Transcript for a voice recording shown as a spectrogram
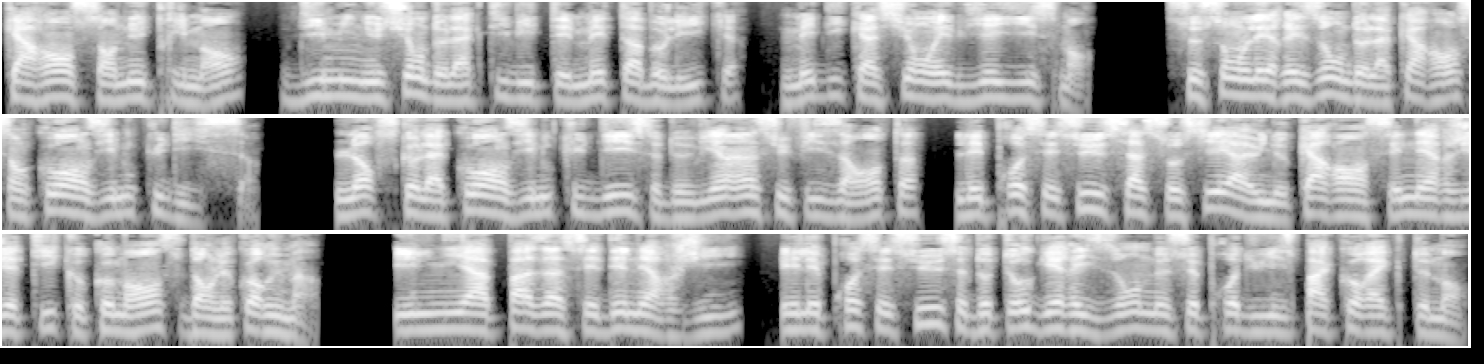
Carence en nutriments, diminution de l'activité métabolique, médication et vieillissement. Ce sont les raisons de la carence en coenzyme Q10. Lorsque la coenzyme Q10 devient insuffisante, les processus associés à une carence énergétique commencent dans le corps humain. Il n'y a pas assez d'énergie, et les processus d'auto-guérison ne se produisent pas correctement.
